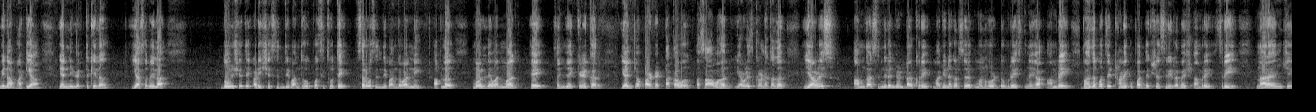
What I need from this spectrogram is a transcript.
विना भाटिया यांनी व्यक्त केलं. या सभेला दोनशे ते अडीचशे सिंधी बांधव उपस्थित होते. सर्व सिंधी बांधवांनी आपलं मौल्यवान मत हे संजय केळकर यांच्या पारड्यात टाकावं असं आवाहन यावेळेस करण्यात आलं. यावेळेस आमदार श्री निरंजन डावखरे माजी नगरसेवक मनोहर डोंबरे स्नेहा आमरे भाजपचे ठाणे उपाध्यक्ष श्री रमेश आमरे श्री नारायणजी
